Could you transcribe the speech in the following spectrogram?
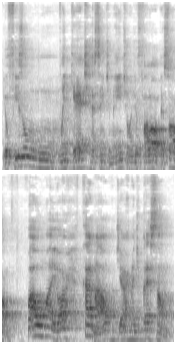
Eu fiz um, uma enquete recentemente onde eu falo, ó, pessoal, qual o maior canal de arma de pressão?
